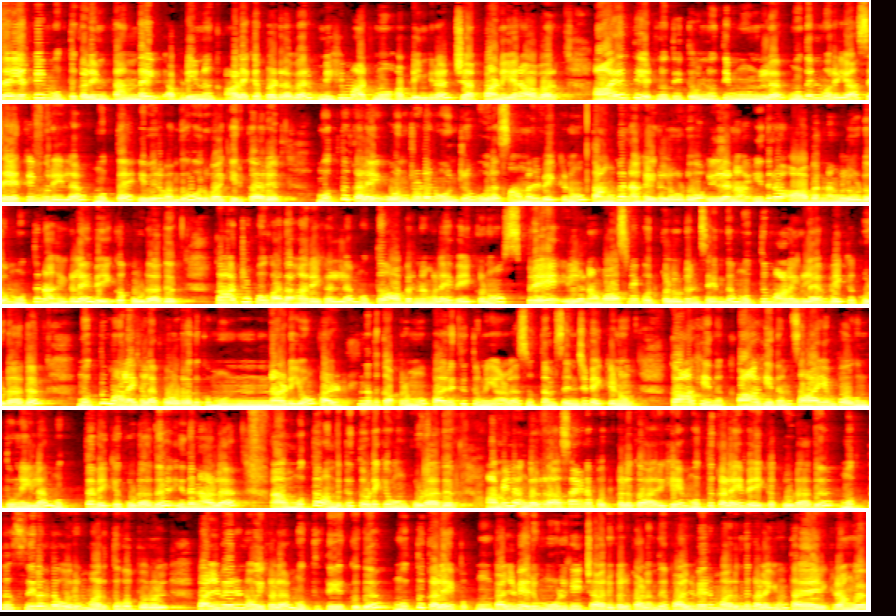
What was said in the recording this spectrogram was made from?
செயற்கை முத்துக்களின் தந்தை அப்படின்னு அழைக்கப்படுறவர் மிகிமாட்மோ அப்படிங்கிற ஜப்பானியர் ஆவார். ஆயிரத்தி எட்நூற்றி தொண்ணூற்றி மூணில் முதன்முறையாக செயற்கை முறையில் முத்தை இவர் வந்து உருவாக்கியிருக்காரு. முத்துக்களை ஒன்றுடன் ஒன்று உரசாமல் வைக்கணும். தங்க நகைகளோடோ இல்லைனா இதர ஆபரணங்களோடோ முத்து நகைகளை வைக்கக்கூடாது. காற்று புகாத அறைகளில் முத்து ஆபரணங்களை வைக்கணும். ஸ்ப்ரே இல்லைனா வாசனை பொருட்களுடன் சேர்ந்து முத்து மாலைகளை வைக்கக்கூடாது. முத்து மாலைகளை போடுறதுக்கு முன்னாடியும் கழட்டினதுக்கு அப்புறமும் பருத்தி துணியால் சுத்தம் செஞ்சு வைக்கணும். காகிதம் காகிதம் சாயம் போகும் துணியில் முத்து வைக்கக்கூடாது. இதனால் முத்தை வந்துட்டு துடைக்கவும் கூடாது. அமிலங்கள் ரசாயன பொருட்களுக்கு அருகே முத்துக்களை வைக்கக்கூடாது. முத்து சிறந்த ஒரு மருத்துவ பொருள். பல்வேறு நோய்களை முத்து தீர்க்குது. முத்துக்களை பல்வேறு மூலிகை சாறுகள் கலந்து பல்வேறு மருந்துகளையும் தயாரிக்கிறாங்க.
